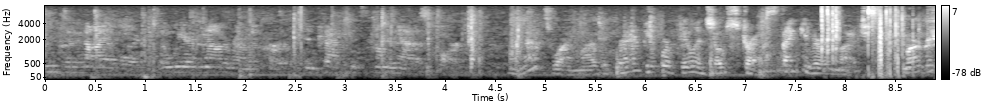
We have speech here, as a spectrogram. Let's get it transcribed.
undeniable that we are not around the curve. In fact, it's coming at us hard. And that's why, Margaret Brand, people are feeling so stressed. Thank you very much. Margaret.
